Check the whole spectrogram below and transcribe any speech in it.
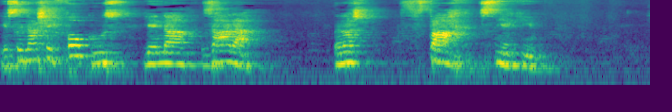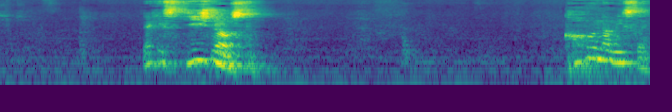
Jestli náš fokus je na záda, na náš vztah s někým, nějaký stížnost, koho namyslím?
